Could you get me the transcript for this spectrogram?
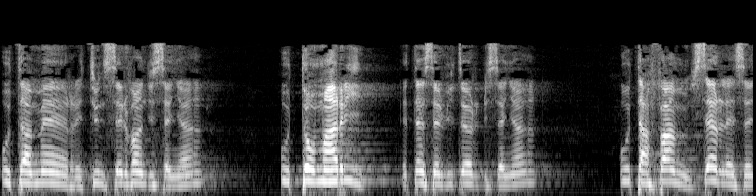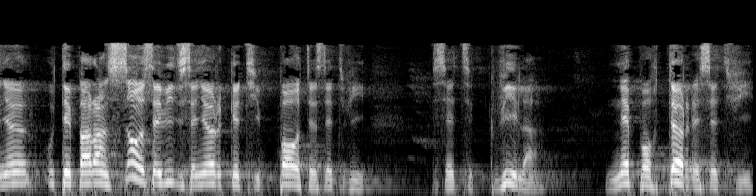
ou ta mère est une servante du Seigneur, ou ton mari est un serviteur du Seigneur, ou ta femme sert le Seigneur, ou tes parents sont au service du Seigneur, que tu portes cette vie. Cette vie-là n'est porteur de cette vie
